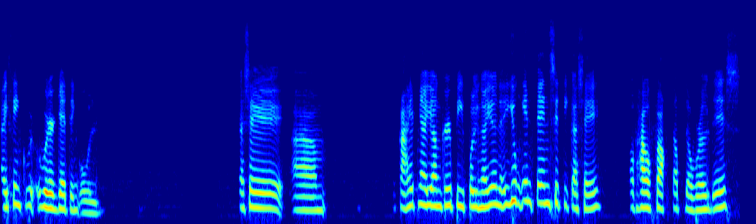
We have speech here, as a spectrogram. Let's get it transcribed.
I think we're getting old. Kasi um kahit nga younger people ngayon, yung intensity kasi of how fucked up the world is,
